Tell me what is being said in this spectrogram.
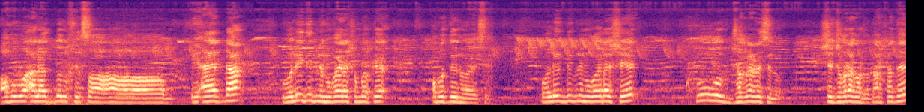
وهو ألد الخصام এই আয়াতটা ওলিদ ইবনে মুগাইরা সম্পর্কে অবতীর্ণ হয়েছে। ওলিদ ইবনে মুগাইরা সে খুব ঝগড়াটা ছিল। সে ঝগড়া করতো, তার সাথে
